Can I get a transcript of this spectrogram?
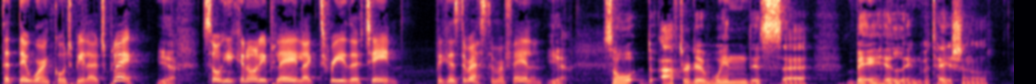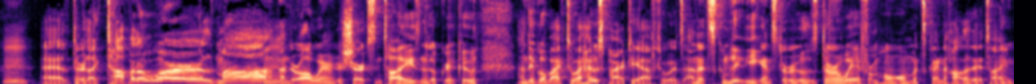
that they weren't going to be allowed to play. Yeah. So he can only play like three of the team because the rest of them are failing. Yeah. So after they win this uh, Bay Hill Invitational, Hmm. uh, they're like top of the world, ma, and they're all wearing their shirts and ties and they look real cool. And they go back to a house party afterwards, and it's completely against the rules. They're away from home. It's kind of holiday time.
